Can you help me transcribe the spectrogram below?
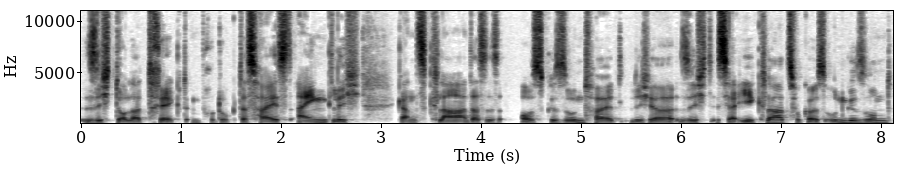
sich Dollar trägt im Produkt. Das heißt eigentlich ganz klar, dass es aus gesundheitlicher Sicht ist ja eh klar, Zucker ist ungesund,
